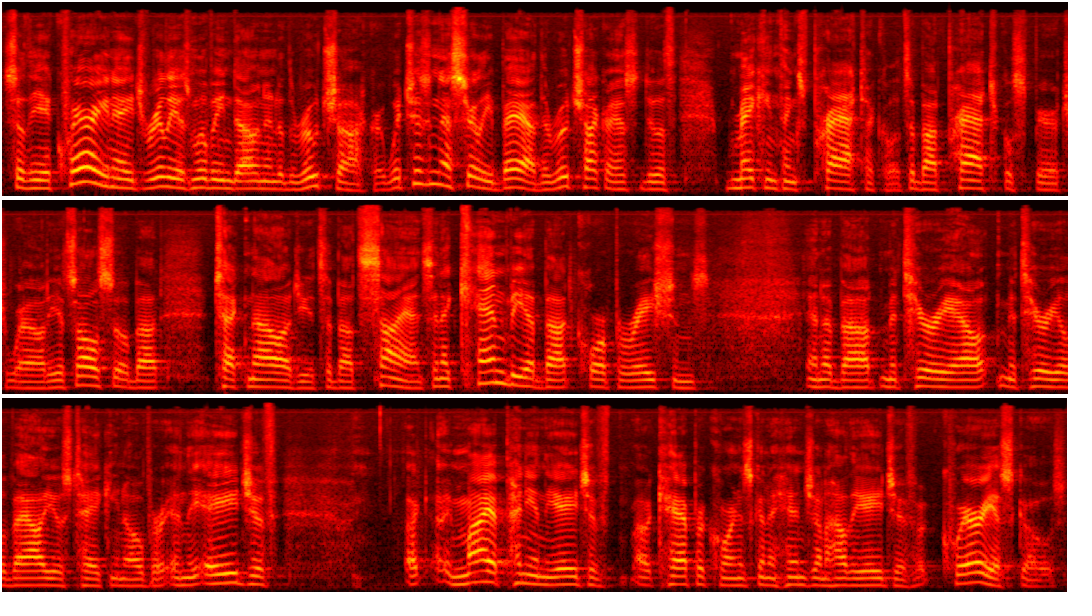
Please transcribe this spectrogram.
So the Aquarian age really is moving down into the root chakra, which isn't necessarily bad. The root chakra has to do with making things practical. It's about practical spirituality. It's also about technology. It's about science. And it can be about corporations and about material, material values taking over. In the age of in my opinion, the age of uh, Capricorn is going to hinge on how the age of Aquarius goes.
